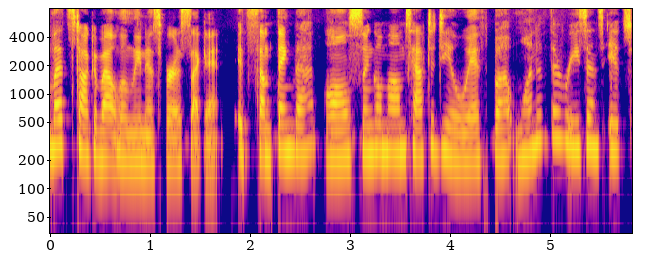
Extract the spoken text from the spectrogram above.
Let's talk about loneliness for a second. It's something that all single moms have to deal with, but one of the reasons it's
